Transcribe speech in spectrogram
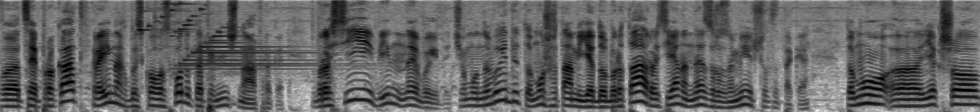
в- цей прокат в країнах Близького Сходу та Північної Африки. В Росії він не вийде. Чому не вийде? Тому що там є доброта, росіяни не зрозуміють, що це таке. Тому, е, якщо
